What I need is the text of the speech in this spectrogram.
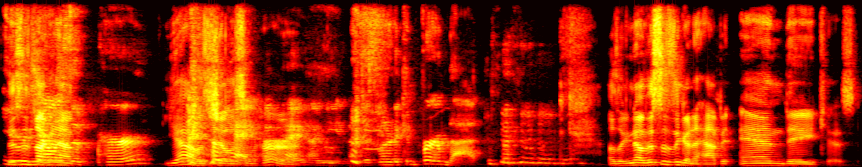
You This were is not gonna jealous happen. of her? Yeah, I was jealous okay, of her. Okay, I mean, I just wanted to confirm that. I was like, no, this isn't gonna happen. And they kissed.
